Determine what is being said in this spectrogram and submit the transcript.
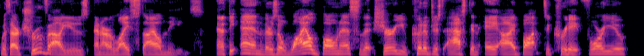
with our true values and our lifestyle needs. And at the end, there's a wild bonus that sure you could have just asked an AI bot to create for you,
